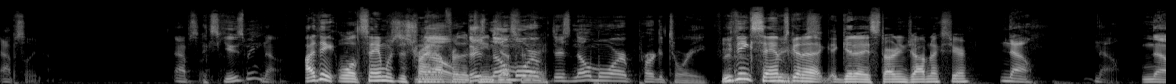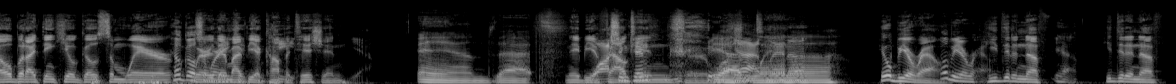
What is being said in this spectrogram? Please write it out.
absolutely not. Absolutely Excuse me? no. I think. Well, Sam was just trying no, out for their there's teams no yesterday. more. There's no more purgatory. for you think Sam's gonna get a starting job next year? No, no. No, but I think he'll go somewhere He'll go where somewhere there he might can be a compete. competition. Yeah. And that, Maybe a Washington? Falcons. Or yeah, Yeah, Atlanta. Atlanta. He'll be around. He'll be around. He did enough. Yeah. He did enough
